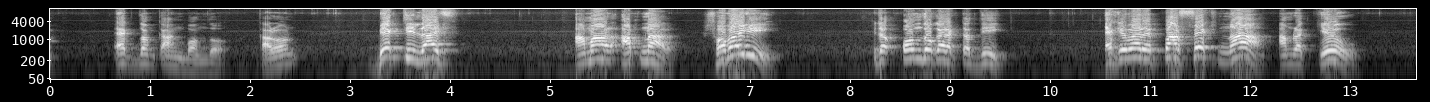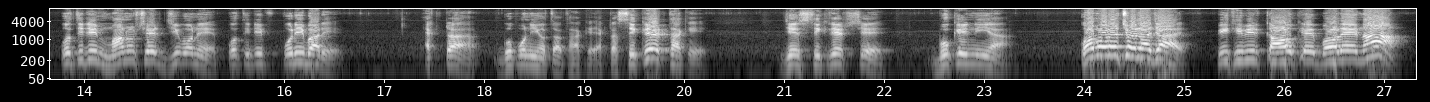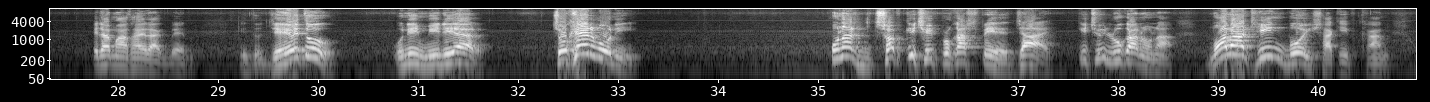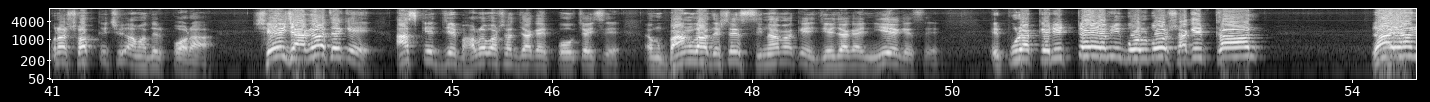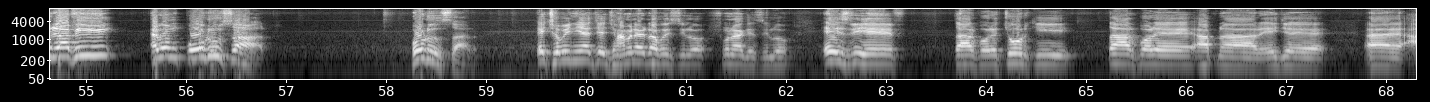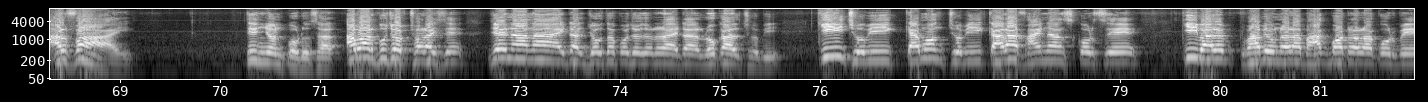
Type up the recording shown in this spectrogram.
একদম কান বন্ধ। কারণ ব্যক্তি লাইফ আমার, আপনার, সবাইরই এটা অন্ধকার একটা দিক। একেবারে পারফেক্ট না। আমরা কেউ প্রতিটি মানুষের জীবনে, প্রতিটি পরিবারে একটা গোপনীয়তা থাকে, একটা সিক্রেট থাকে। যে সিক্রেট সে বুকে নিয়ে কবরে চলে যায়। পৃথিবীর কাউকে বলে না, এটা মাথায় রাখবেন। কিন্তু যেহেতু উনি মিডিয়ার চোখের মণি, ওনার সব কিছুই প্রকাশ পেয়ে যায়, কিছুই লুকানো না। মলাঠহীন বই সাকিব খান। ওনার সব কিছুই আমাদের পড়া। সেই জায়গা থেকে আজকের যে ভালোবাসার জায়গায় পৌঁছাইছে এবং বাংলাদেশের সিনেমাকে যে জায়গায় নিয়ে গেছে, এর পুরো ক্রেডিটটাই আমি বলব সাকিব খান রায়হান রাফি এবং প্রডিউসার প্রডিউসার এই ছবি নিয়ে যে ঝামেলাটা হয়েছিল, শোনা গেছিল। এসভিএফ তারপরে চোরকি, তারপরে আপনার এই যে আলফাই। তিনজন প্রডিউসার আবার গুজব ছড়াইছে যে, না না, এটা যৌথ প্রযোজনা এটা লোকাল ছবি। কি ছবি? কেমন ছবি? কারা ফাইন্যান্স করছে? কীভাবে, ভাবে ওনারা ভাগ বটরা করবে?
